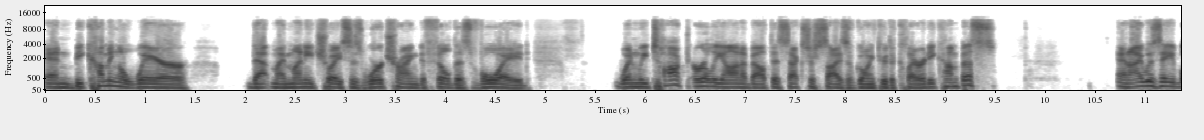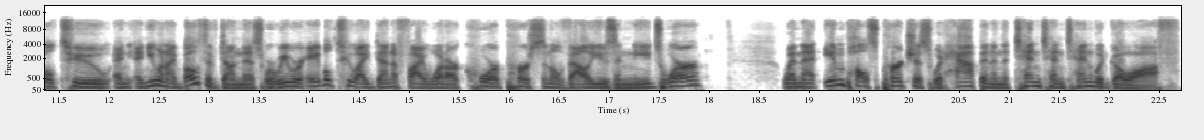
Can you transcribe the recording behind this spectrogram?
and becoming aware that my money choices were trying to fill this void. When we talked early on about this exercise of going through the clarity compass, and I was able to, and, and you and I both have done this, where we were able to identify what our core personal values and needs were. When that impulse purchase would happen and the 10 10 10 would go off,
